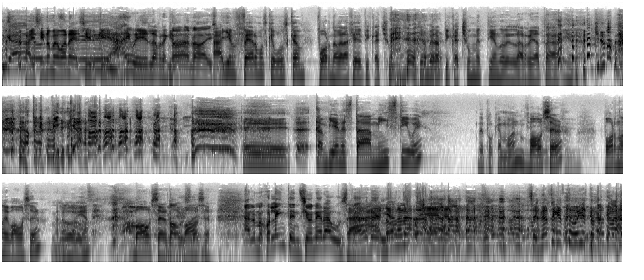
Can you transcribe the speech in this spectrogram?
Ahí sí no me van a decir que, ay, güey, es la franquicia. No, no, sí Hay enfermos que buscan pornografía de Pikachu. Quieren ver a Pikachu metiéndole la reata a alguien. Eh, también está Misty, güey, de Pokémon. Bowser. Porno de Bowser. Algo bien. Bowser, de Bowser. Bowser. A lo mejor la intención era buscar Ah, del ya no otro. la rellenes, güey. Se me hace que este güey está tratando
